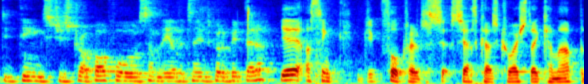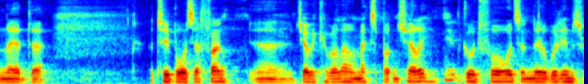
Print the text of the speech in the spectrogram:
did things just drop off, or some of the other teams got a bit better? Yeah, I think full credit to South Coast Croatia. They come up and they had uh, the two boys up front, uh, Joey Carello and Max Botticelli, Yep. good forwards, and Neil Williams,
